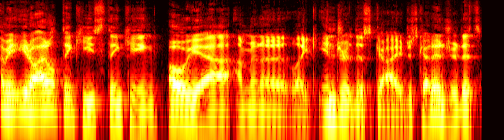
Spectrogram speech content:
I mean, you know, I don't think he's thinking, oh yeah, I'm gonna like injure this guy who just got injured. It's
